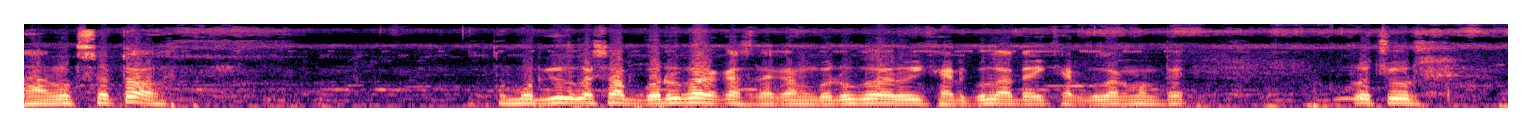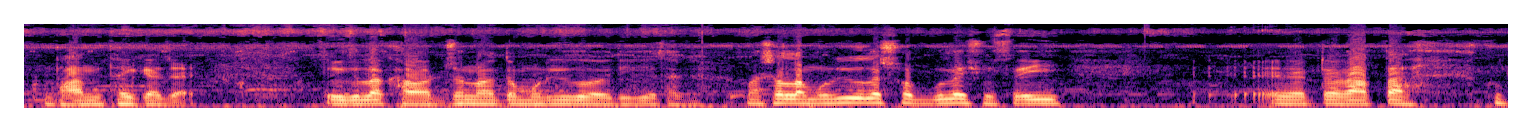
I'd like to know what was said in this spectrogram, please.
ধান উঠছে তো। তো মুরগিগুলো সব গরুর ঘরের কাছে থাকে, কারণ গরুগুলোর ওই খেরগুলা দেয় খেরগুলোর মধ্যে প্রচুর ধান থেকে যায়। তো ওইগুলো খাওয়ার জন্য হয়তো মুরগিগুলো ওইদিকে থাকে। মাসাল্লাহ মুরগিগুলো সবগুলোই সুস্থ এই একটা রাতা, খুব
